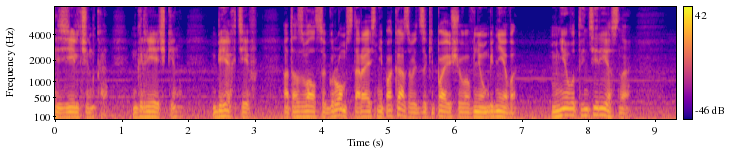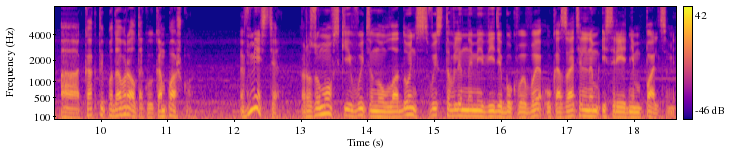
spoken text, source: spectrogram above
Зильченко, Гречкин. «Бехтиев», — отозвался Гром, стараясь не показывать закипающего в нем гнева. «Мне вот интересно, а как ты подобрал такую компашку?» «Вместе», Разумовский вытянул ладонь с выставленными в виде буквы «В» указательным и средним пальцами.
